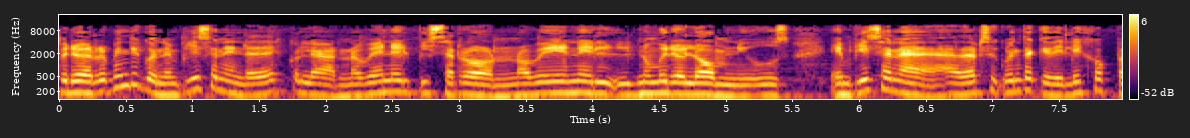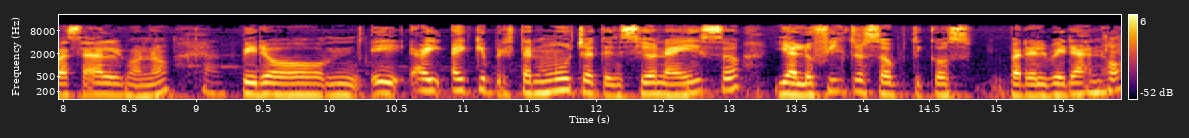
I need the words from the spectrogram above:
pero de repente cuando empiezan en la edad escolar, no ven el pizarrón, no ven el número del ómnibus, empiezan a, a darse cuenta que de lejos pasa algo, ¿no? Pero mm, eh, hay, hay que prestar mucha atención a eso y a los filtros ópticos para el verano.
